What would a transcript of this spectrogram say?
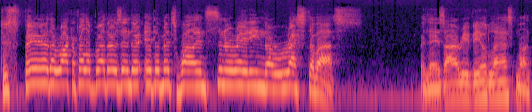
to spare the Rockefeller brothers and their intimates while incinerating the rest of us. But as I revealed last month,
